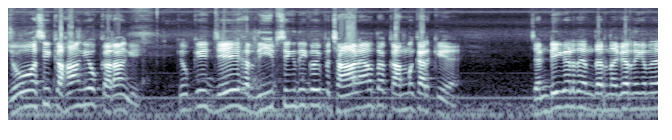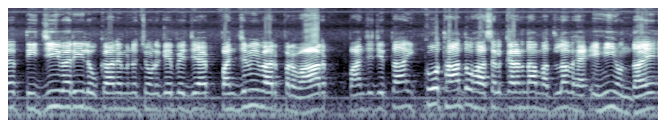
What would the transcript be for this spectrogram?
ਜੋ ਅਸੀਂ ਕਹਾਂਗੇ ਉਹ ਕਰਾਂਗੇ ਕਿਉਂਕਿ ਜੇ ਹਰਦੀਪ ਸਿੰਘ ਦੀ ਕੋਈ ਪਛਾਣ ਹੈ ਉਹ ਤਾਂ ਕੰਮ ਕਰਕੇ ਹੈ। ਚੰਡੀਗੜ੍ਹ ਦੇ ਅੰਦਰ ਨਗਰ ਨਿਗਮ ਦੇ ਤੀਜੀ ਵਾਰੀ ਲੋਕਾਂ ਨੇ ਮੈਨੂੰ ਚੁਣ ਕੇ ਭੇਜਿਆ ਪੰਜਵੀਂ ਵਾਰ ਪਰਿਵਾਰ, ਪੰਜ ਜਿੱਤਾਂ, ਇੱਕੋ ਥਾਂ ਤੋਂ ਹਾਸਲ ਕਰਨ ਦਾ ਮਤਲਬ ਹੈ ਇਹੀ ਹੁੰਦਾ ਏ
